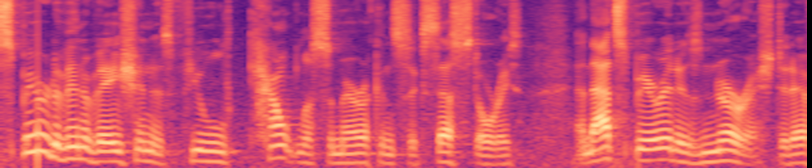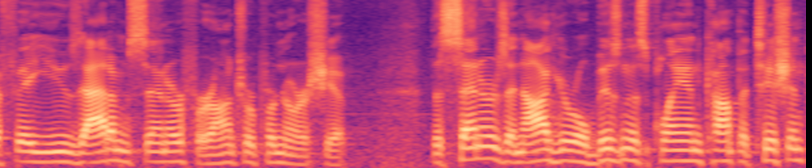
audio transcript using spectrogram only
spirit of innovation has fueled countless American success stories, and that spirit is nourished at FAU's Adams Center for Entrepreneurship. The center's inaugural business plan competition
